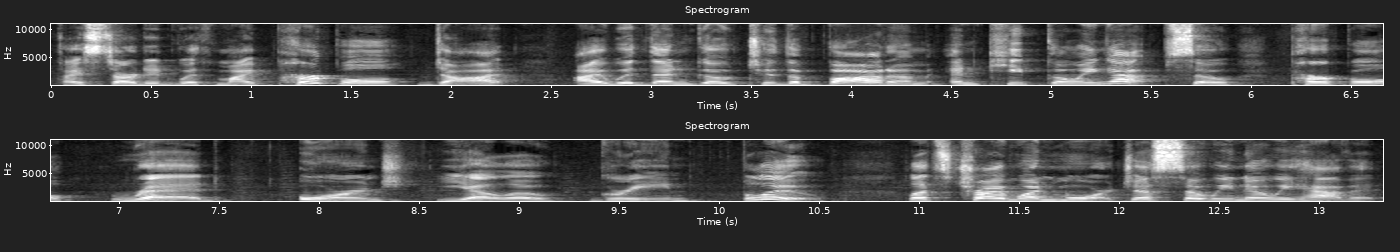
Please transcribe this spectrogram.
If I started with my purple dot, I would then go to the bottom and keep going up. So purple, red, orange, yellow, green, blue. Let's try one more just so we know we have it.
